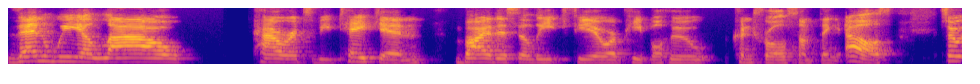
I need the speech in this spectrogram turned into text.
Then we allow power to be taken by this elite few or people who control something else. So,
